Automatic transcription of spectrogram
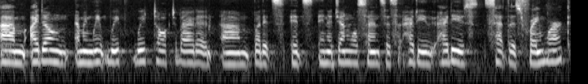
Um, I don't. I mean, we we we talked about it, um, but it's it's in a general sense. It's how do you how do you set this framework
